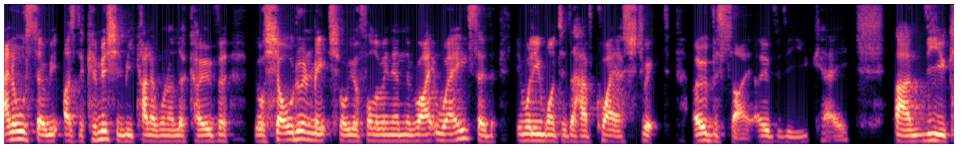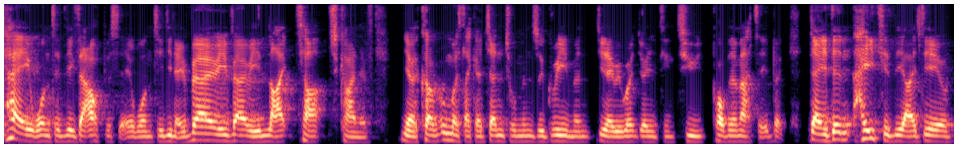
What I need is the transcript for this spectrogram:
And also, we, as the Commission, we kind of want to look over your shoulder and make sure you're following them the right way. So they really wanted to have quite a strict oversight over the UK. Um, the UK wanted the exact opposite. It wanted, you know, very, very light touch, kind of, you know, kind of almost like a gentleman's agreement. You know, we won't do anything too problematic. But they didn't hated the idea of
